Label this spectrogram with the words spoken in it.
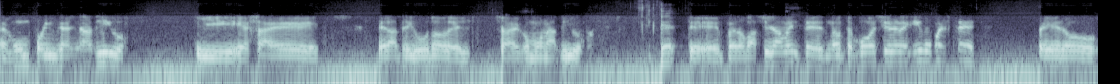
es un point nativo y esa es el atributo de él, ¿sabes? Como nativo. Este, pero básicamente no te puedo decir el equipo per se, pero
